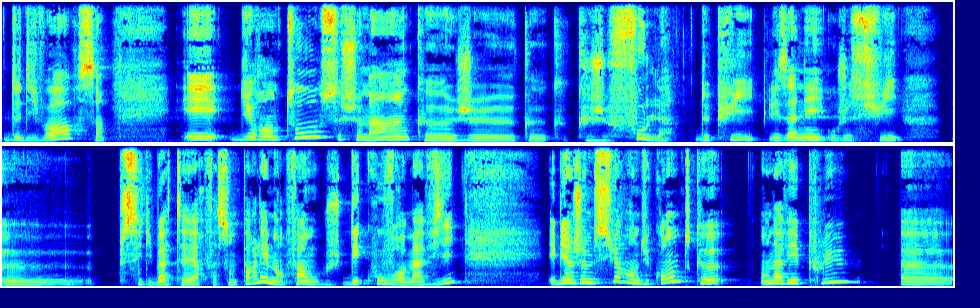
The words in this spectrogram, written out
de divorces. Et durant tout ce chemin que je que, que, je foule depuis les années où je suis euh, célibataire, façon de parler, mais enfin où je découvre ma vie, eh bien je me suis rendu compte que on n'avait plus euh,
